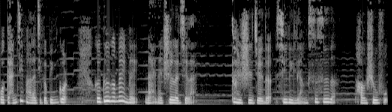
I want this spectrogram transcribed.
我赶紧买了几个冰棍儿，和哥哥妹妹、奶奶吃了起来，顿时觉得心里凉丝丝的，好舒服。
